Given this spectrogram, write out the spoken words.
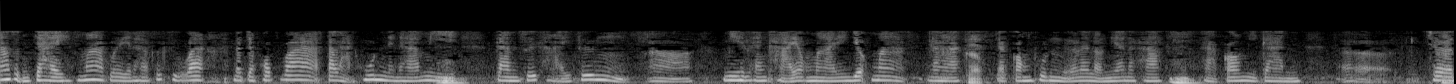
น่าสนใจมากเลยนะคะ ก็คือว่าเราจะพบว่าตลาดหุ้นเนี่ยนะคะ มีการซื้อขายซึ่งอ่า มีแรงขายออกมาเยอะมากนะคะครับจากกองทุนหรืออะไรเหล่านี้นะคะอืมค่ะก็มีการเอ่อเชิญ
